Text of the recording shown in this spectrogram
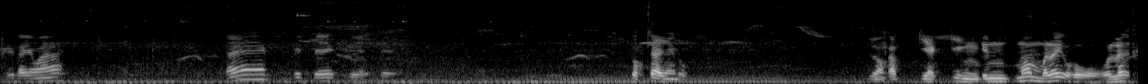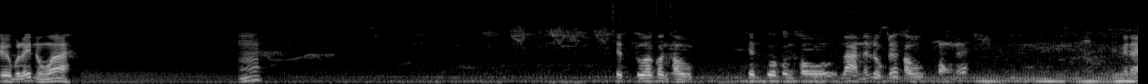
หรืออะไรวะแบ๊กเด็กเด็กเด็กเด็กตกใจยังดุพี่น้องครับเกียกกิ่งจนม่อมมาเลย โอ้โหเลอะเทอะมาเลยหนูอะอืม เช็ดตัวก้นเขาเช็ดตัวก้นเขาล้านนะลูกเด้อเขาของเด้อไปไหน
